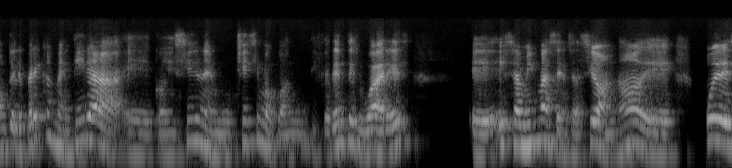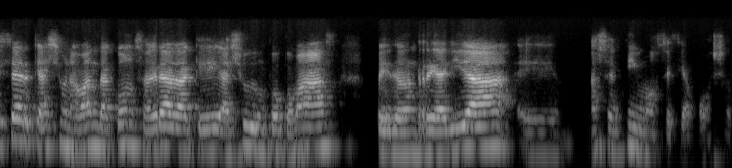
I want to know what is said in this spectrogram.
aunque les parezca mentira, coinciden en muchísimo con diferentes lugares eh, esa misma sensación, ¿no? De puede ser que haya una banda consagrada que ayude un poco más, pero en realidad eh, no sentimos ese apoyo.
